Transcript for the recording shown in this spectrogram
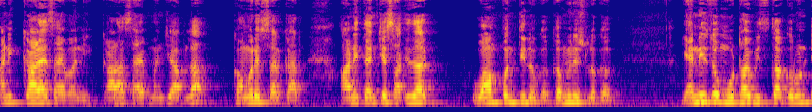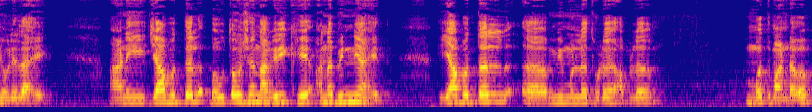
आणि काळ्या साहेबांनी काळा साहेब म्हणजे आपला काँग्रेस सरकार आणि त्यांचे साथीदार वामपंथी लोक कम्युनिस्ट लोक यांनी जो मोठा विचका करून ठेवलेला आहे आणि ज्याबद्दल बहुतांश नागरिक हे अनभिन्न आहेत याबद्दल मी म्हणलं थोडं आपलं मत मांडावं.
